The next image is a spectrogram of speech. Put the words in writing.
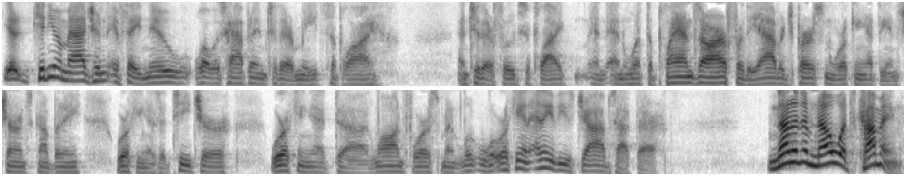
you know, can you imagine if they knew what was happening to their meat supply? And to their food supply and, and what the plans are for the average person working at the insurance company, working as a teacher, working at uh, law enforcement, working at any of these jobs out there. None of them know what's coming.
